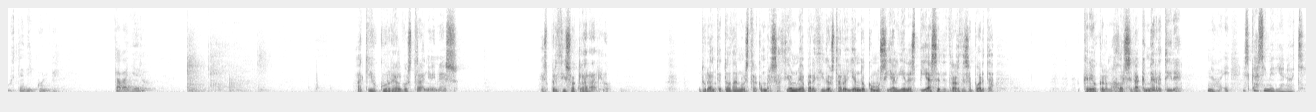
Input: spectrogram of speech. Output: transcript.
Usted disculpe. Caballero. Aquí ocurre algo extraño, Inés. Es preciso aclararlo. Durante toda nuestra conversación me ha parecido estar oyendo como si alguien espiase detrás de esa puerta. Creo que lo mejor será que me retire. No, eh, es casi medianoche.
